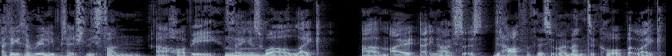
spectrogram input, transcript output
I think it's a really potentially fun uh, hobby thing as well. Like, um, I, I- you know, I've sort of did half of this at my Manticore, but like,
